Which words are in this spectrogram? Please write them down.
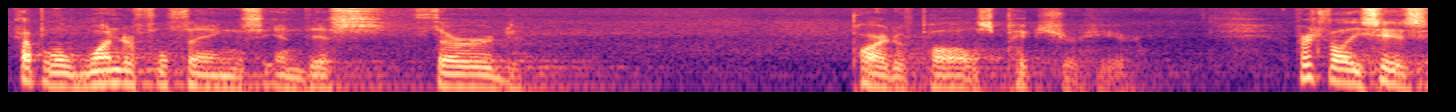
A couple of wonderful things in this third part of Paul's picture here. First of all, he says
